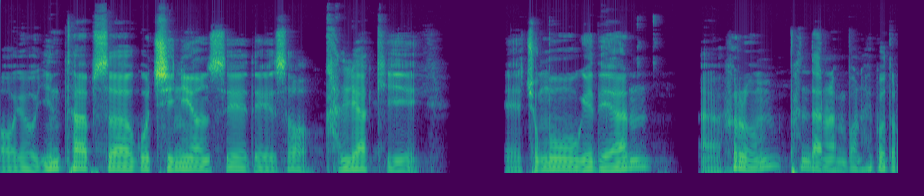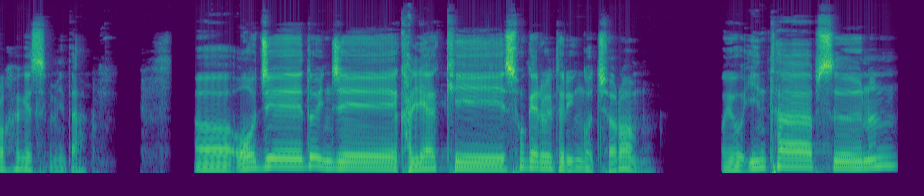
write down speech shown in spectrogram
어, 요 인탑스하고 지니언스에 대해서 간략히 예, 종목에 대한 아, 흐름 판단을 한번 해보도록 하겠습니다. 어, 어제도 이제 간략히 소개를 드린 것처럼 어, 요 인탑스는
